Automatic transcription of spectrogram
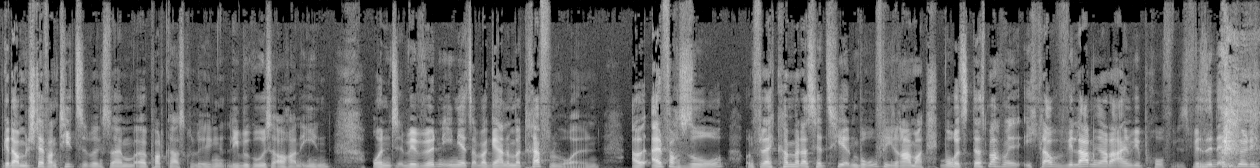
genau, mit Stefan Tietz übrigens, seinem äh, Podcast-Kollegen, liebe Grüße auch an ihn. Und wir würden ihn jetzt aber gerne mal treffen wollen, aber einfach so und vielleicht können wir das jetzt hier in beruflichen Rahmen machen. Moritz, das machen wir, ich glaube, wir laden gerade ein wie Profis. Wir sind endgültig,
